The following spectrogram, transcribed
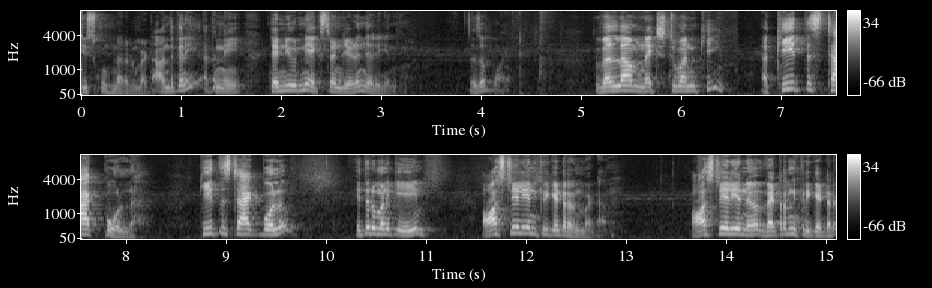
తీసుకుంటున్నారనమాట అందుకని అతని టెన్యూర్ని ఎక్స్టెండ్ చేయడం జరిగింది. దస్ అ పాయింట్ వెళ్దాం నెక్స్ట్ వన్కి. కీత్ స్టాక్ పోల్ కీత్ స్టాక్ పోల్ ఇతను మనకి ఆస్ట్రేలియన్ క్రికెటర్ అనమాట ఆస్ట్రేలియన్ వెటరన్ క్రికెటర్.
